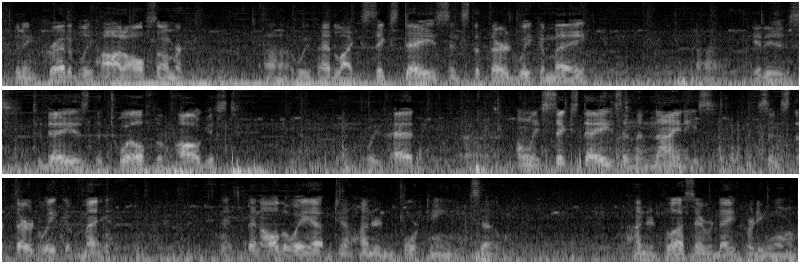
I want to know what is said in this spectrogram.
It's been incredibly hot all summer. Uh, we've had like six days since the third week of May. Uh, it is, today is the 12th of August We've had only six days in the 90s since the third week of May. It's been all the way up to 114, so 100 plus every day, pretty warm.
